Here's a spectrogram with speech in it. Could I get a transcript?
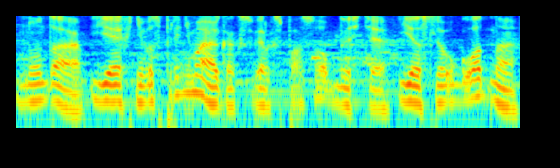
ну да, я их не воспринимаю как сверхспособности. Если угодно,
